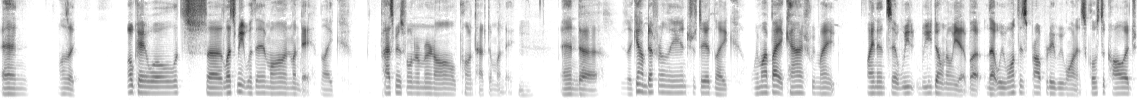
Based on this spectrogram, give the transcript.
And I was like, okay, well, let's uh, let's meet with him on Monday. Like, pass me his phone number and I'll contact him Monday. And uh, he's like, yeah, I'm definitely interested. Like, we might buy it cash. We might finance it. We we don't know yet, but that we want this property. We want it. It's close to college.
